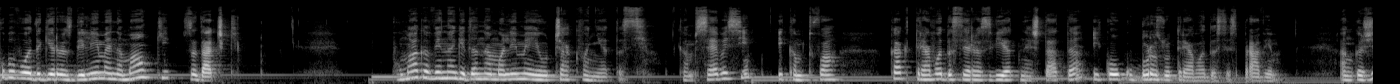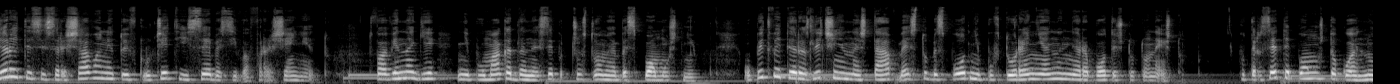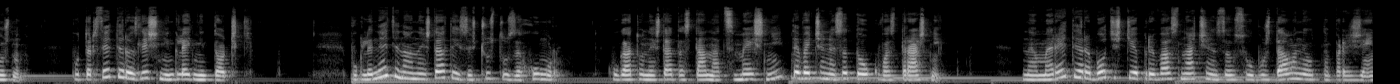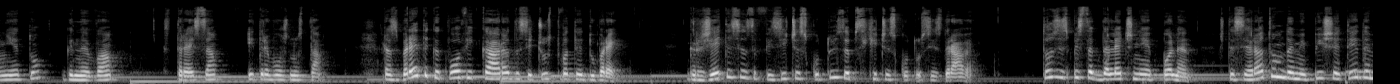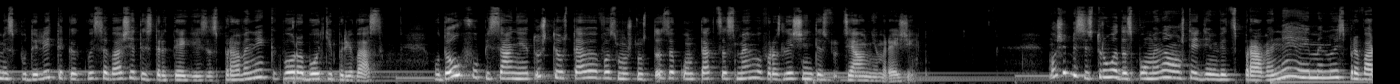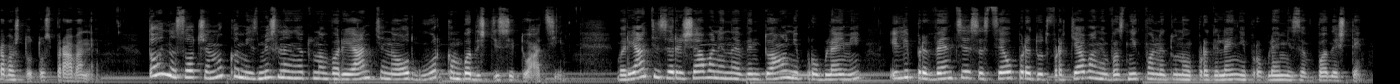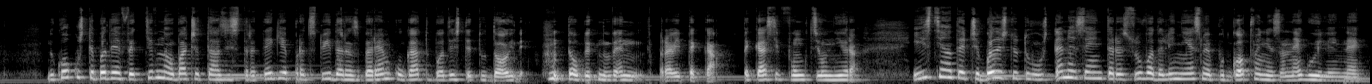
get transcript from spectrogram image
Хубаво е да ги разделиме на малки задачки. Помага винаги да намалиме и очакванията си към себе си и към това, как трябва да се развият нещата и колко бързо трябва да се справим. Ангажирайте се с решаването и включете и себе си в решението. Това винаги ни помага да не се чувстваме безпомощни. Опитвайте различни неща, вместо безплодни повторения на неработещото нещо. Потърсете помощ, ако е нужно. Потърсете различни гледни точки. Погледнете на нещата и с чувство за хумор. Когато нещата станат смешни, те вече не са толкова страшни – Намерете работещия при вас начин за освобождаване от напрежението, гнева, стреса и тревожността. Разберете какво ви кара да се чувствате добре. Грежете се за физическото и за психическото си здраве. Този списък далеч не е пълен. Ще се радвам да ми пишете и да ми споделите какви са вашите стратегии за справяне и какво работи при вас. Отдолу в описанието ще оставя възможността за контакт с мен в различните социални мрежи. Може би се струва да спомена още един вид справене, а именно изпреварващото справене. То е насочено към измисленето на варианти на отговор към бъдещи ситуации. Варианти за решаване на евентуални проблеми или превенция с цел предотвратяване възникването на определени проблеми за в бъдеще. Доколко ще бъде ефективна обаче тази стратегия, предстои да разберем, когато бъдещето дойде. То обикновено прави така. Така си функционира. Истината е, че бъдещето въобще не се интересува дали ние сме подготвени за него или не.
